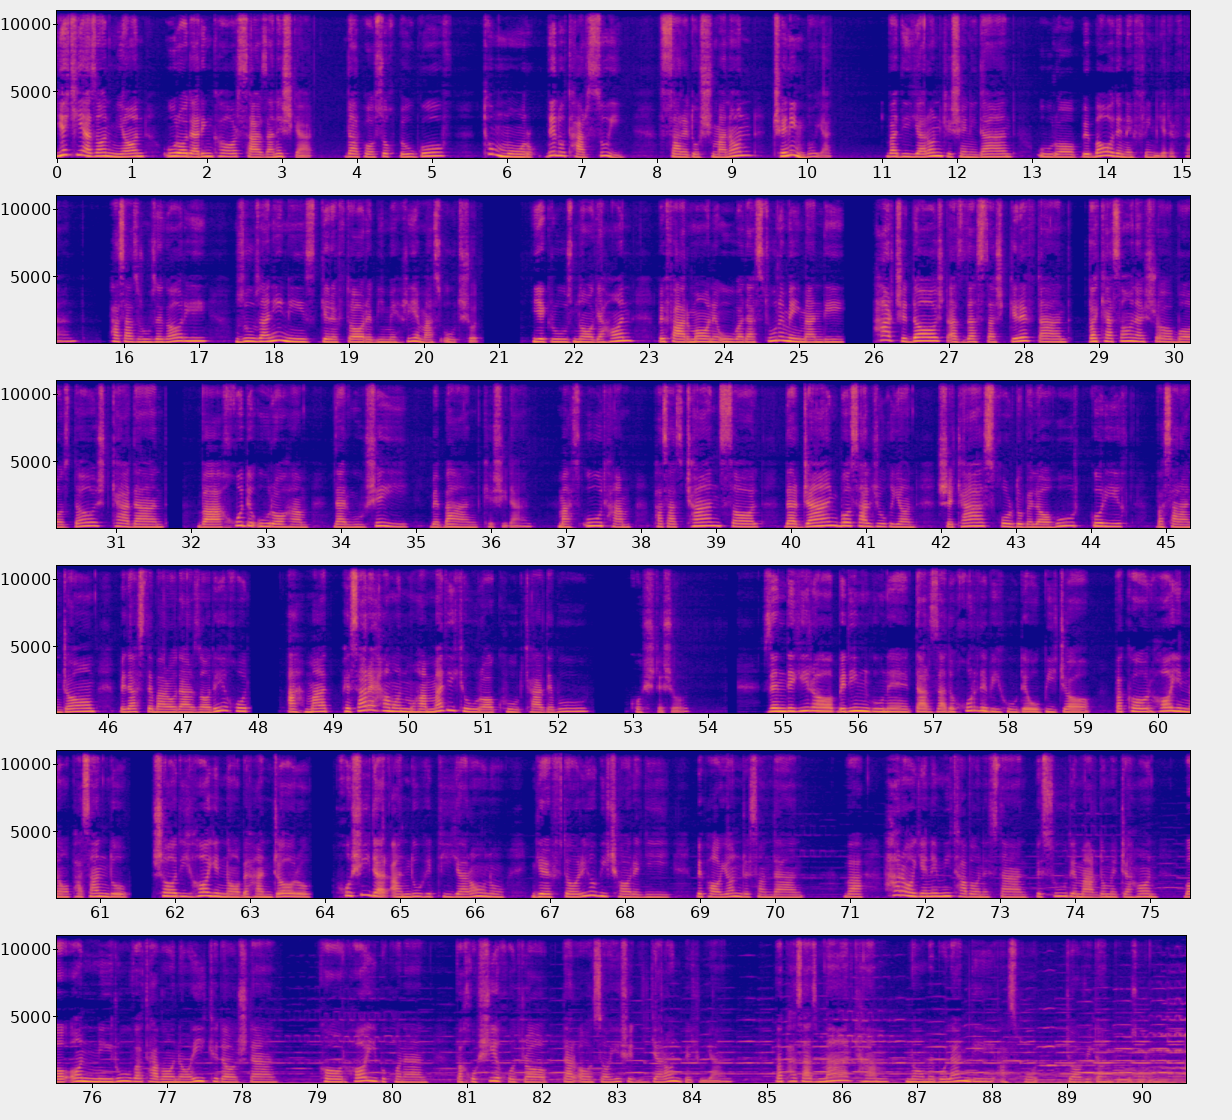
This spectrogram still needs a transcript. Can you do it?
یکی از آن میان او را در این کار سرزنش کرد در پاسخ به او گفت تو مرغ دل و ترسویی سر دشمنان چنین باید. و دیگران که شنیدند او را به باد نفرین گرفتند. پس از روزگاری زوزنی نیز گرفتار بیمهری مسعود شد. یک روز ناگهان به فرمان او و دستور میمندی هرچه داشت از دستش گرفتند و کسانش را بازداشت کردند و خود او را هم در گوشه‌ای به بند کشیدند. مسعود هم پس از چند سال در جنگ با سلجوقیان شکست خورد و به لاهور گریخت و سرانجام به دست برادرزاده خود احمد پسر همان محمدی که او را کور کرده بود کشته شد. زندگی را بدین گونه در زد و خورد بیهوده و بیجا و کارهای ناپسند و شادیهای نابهنجار و خوشی در اندوه دیگران و گرفتاری و بیچارگی به پایان رساندند و هر آینه می توانستند به سود مردم جهان با آن نیرو و توانایی که داشتند کارهایی بکنند و خوشی خود را در آسایش دیگران بجویند و پس از مرگ هم نام بلندی از خود جاویدان بگذارند.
